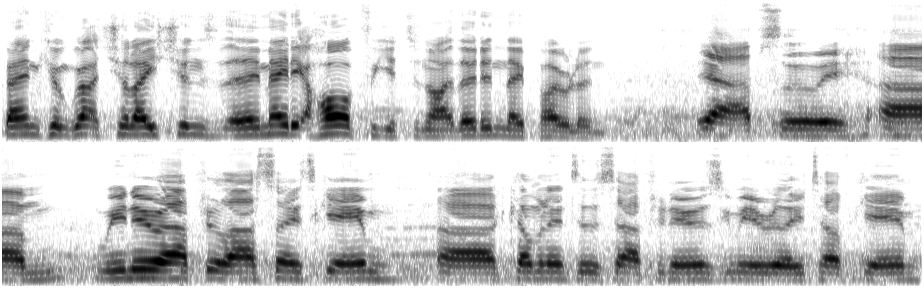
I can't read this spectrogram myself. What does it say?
Ben, congratulations. They made it hard for you tonight, though, didn't they, Poland? Yeah, absolutely. Um, we knew after last night's game, uh, coming into this afternoon, it was going to be a really tough game.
